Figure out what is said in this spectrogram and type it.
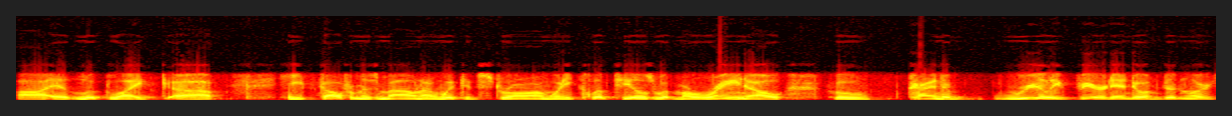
Uh, it looked like uh, he fell from his mount on Wicked Strong when he clipped heels with Moreno, who kind of really veered into him. Didn't look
